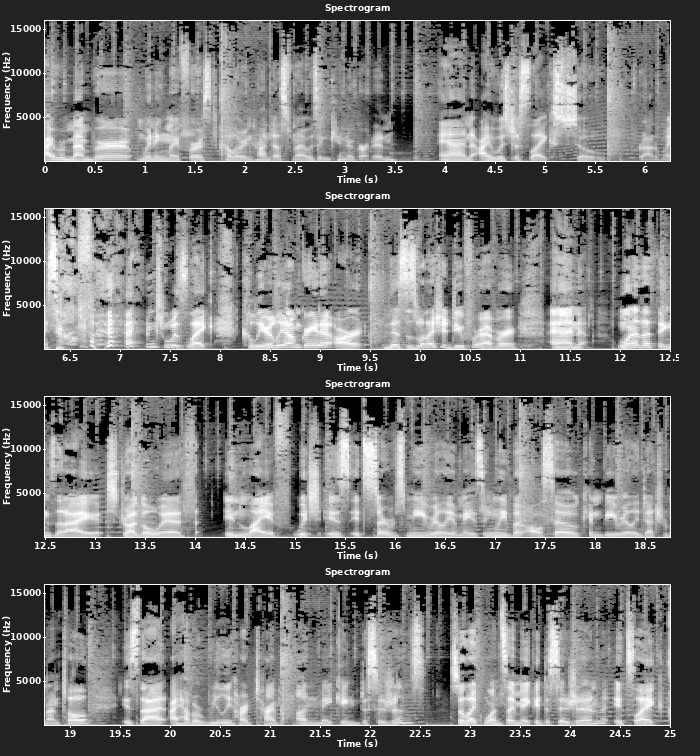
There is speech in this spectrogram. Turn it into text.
I remember winning my first coloring contest when I was in kindergarten. And I was just like so proud of myself and was like, clearly I'm great at art. This is what I should do forever. And one of the things that I struggle with in life, which is it serves me really amazingly, but also can be really detrimental, is that I have a really hard time unmaking decisions. So, like, once I make a decision, it's like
